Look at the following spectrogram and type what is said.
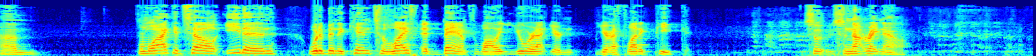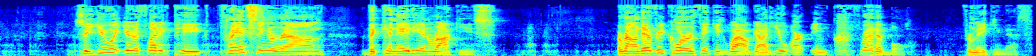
um, from what I can tell, Eden would have been akin to life at Banff while you were at your, your athletic peak. So, so not right now. So you at your athletic peak, prancing around the Canadian Rockies, around every corner thinking, wow, God, you are incredible for making this.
